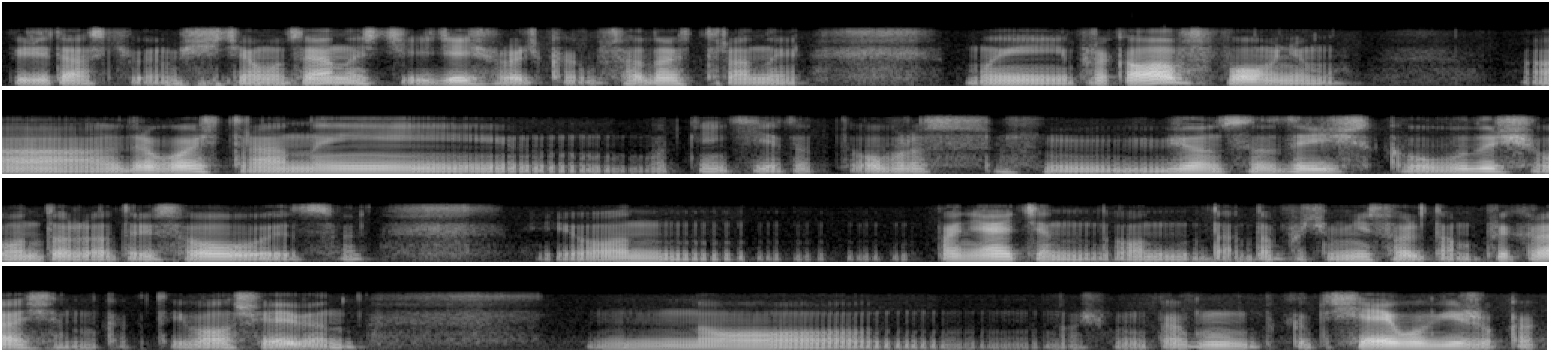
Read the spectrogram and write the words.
перетаскиваем систему ценностей. И здесь вроде как бы с одной стороны мы про коллапс вспомним, а с другой стороны вот некий этот образ биоцентрического будущего, он тоже отрисовывается. И он понятен, он, да, допустим, не столь там прекрасен как-то и волшебен, но в общем, как, как я его вижу как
